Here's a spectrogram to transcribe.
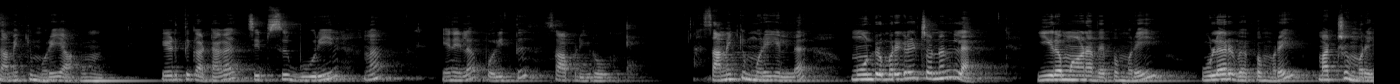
சமைக்கும் முறையாகும். எடுத்துக்காட்டாக சிப்ஸு பூரி எண்ணெயில் பொரித்து சாப்பிடுகிறோம். சமைக்கும் முறையில் மூன்று முறைகள் சொன்னேன்ல. ஈரமான வெப்பமுறை உலர் வெப்பமுறை மற்ற முறை.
